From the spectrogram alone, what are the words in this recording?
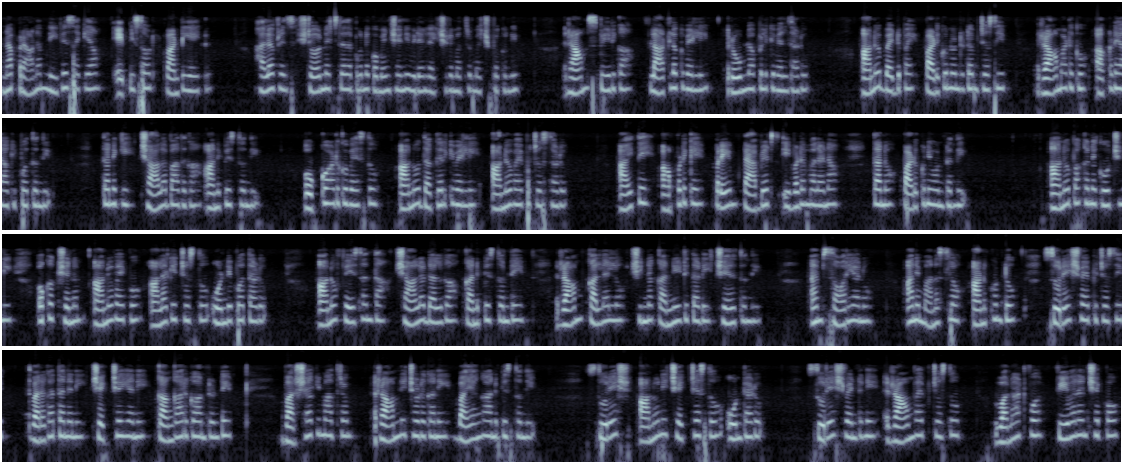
నా ప్రాణం నీవే సఖ్య. Episode twenty eight. Hello friends story నచ్చితే తప్పకుండా కామెంట్ చేయండి. వీడియోని లైక్ చేయడం మాత్రం మర్చిపోకండి. రామ్ స్పీడ్గా ఫ్లాట్లోకి వెళ్ళి రూమ్ లోపలికి వెళ్తాడు. అను బెడ్పై పడుకుని ఉండటం చూసి రామ్ అడుగు అక్కడే ఆగిపోతుంది. తనకి చాలా బాధగా అనిపిస్తుంది. ఒక్కో అడుగు వేస్తూ అను దగ్గరికి వెళ్ళి అను వైపు చూస్తాడు. అయితే అప్పటికే ప్రేమ్ టాబ్లెట్స్ ఇవ్వడం వలన తను పడుకుని ఉంటుంది. అను పక్కన కూర్చుని ఒక క్షణం అను వైపు అలాగే చూస్తూ ఉండిపోతాడు. అను ఫేస్ అంతా చాలా డల్గా కనిపిస్తుంటే రామ్ కళ్ళల్లో చిన్న కన్నీటి తడి చేరుతుంది. ఐఎమ్ సారీ అను అని మనసులో అనుకుంటూ సురేష్ వైపు చూసి త్వరగా తనని చెక్ చేయని కంగారుగా అంటుంటే వర్షాకి మాత్రం రామ్ని చూడగానే భయంగా అనిపిస్తుంది. సురేష్ అనుని చెక్ చేస్తూ ఉంటాడు. సురేష్ వెంటనే రామ్ వైపు చూస్తూ వన్ నాట్ ఫోర్ ఫీవర్ అని చెప్పావు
